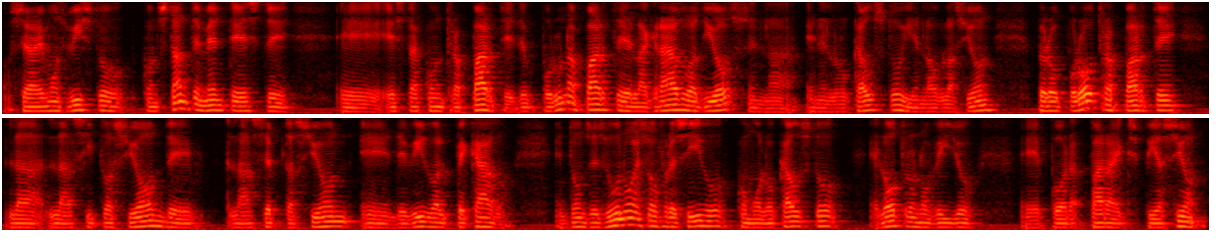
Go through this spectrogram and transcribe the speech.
O sea, hemos visto constantemente este, eh, esta contraparte. Por una parte, el agrado a Dios en el holocausto y en la oblación, pero por otra parte, la, situación de la aceptación eh, debido al pecado. Entonces, uno es ofrecido como holocausto, el otro novillo eh, para expiación.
